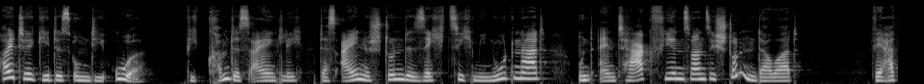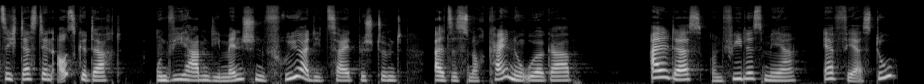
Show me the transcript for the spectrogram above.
Heute geht es um die Uhr. Wie kommt es eigentlich, dass eine Stunde 60 Minuten hat und ein Tag 24 Stunden dauert? Wer hat sich das denn ausgedacht? Und wie haben die Menschen früher die Zeit bestimmt, als es noch keine Uhr gab? All das und vieles mehr erfährst du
